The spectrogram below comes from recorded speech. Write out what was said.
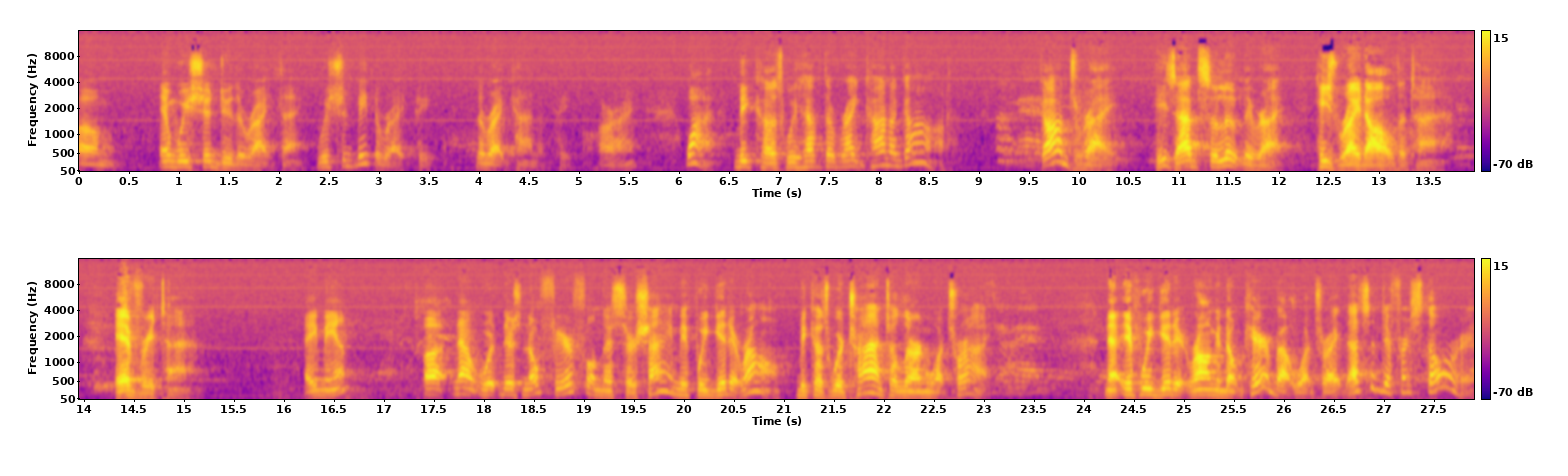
Um, and we should do the right thing. We should be the right people, the right kind of people. All right. Why? Because we have the right kind of God. God's right. He's absolutely right. He's right all the time, every time. Amen? Uh, now, there's no fearfulness or shame if we get it wrong because we're trying to learn what's right. Now, if we get it wrong and don't care about what's right, that's a different story.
